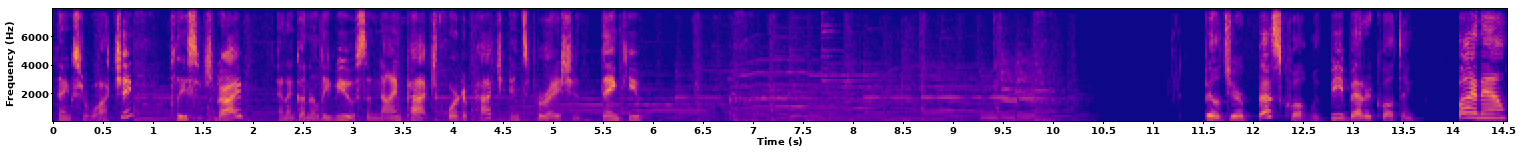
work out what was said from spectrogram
Thanks for watching. Please subscribe, and I'm going to leave you with some nine patch, quarter patch inspiration. Thank you. Build your best quilt with Bee Better Quilting. Bye now.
